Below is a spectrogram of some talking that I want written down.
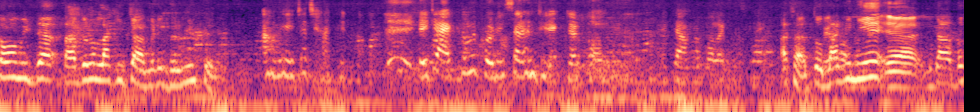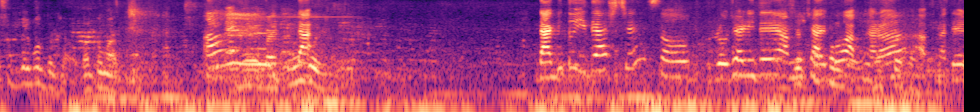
তমা মির্জা তার জন্য লাকি চার্ম এটা ধরে নিতে। আমি এটা জানি না। এটা একদমই প্রডিউসার অ্যান্ড ডিরেক্টর কল এটা আমার বলার কিছু আচ্ছা তো দাগি নিয়ে যা দর্শকদের বলতে চাও বা তোমার। দাগি তো ঈদে আসছে সো রোজার ঈদে আমি চাইব আপনারা আপনাদের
